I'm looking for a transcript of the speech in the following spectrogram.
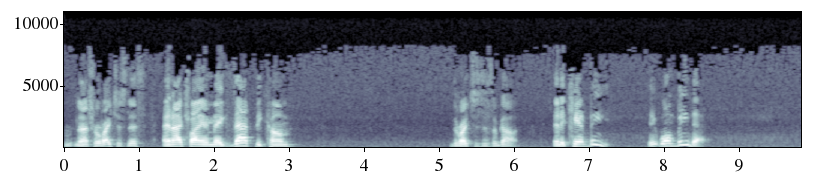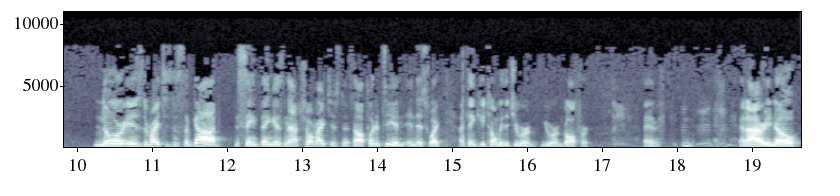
natural righteousness, and I try and make that become the righteousness of God. And it can't be. It won't be that. Nor is the righteousness of God the same thing as natural righteousness. Now I'll put it to you in, in this way. I think you told me that you were, you were a golfer. And, and I already know,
